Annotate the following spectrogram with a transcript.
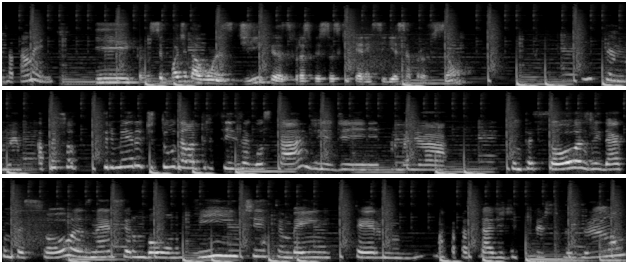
exatamente. E você pode dar algumas dicas para as pessoas que querem seguir essa profissão? Então, né? A pessoa, primeiro de tudo, ela precisa gostar de, de trabalhar com pessoas, lidar com pessoas, né? Ser um bom ouvinte, também ter uma capacidade de persuasão.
